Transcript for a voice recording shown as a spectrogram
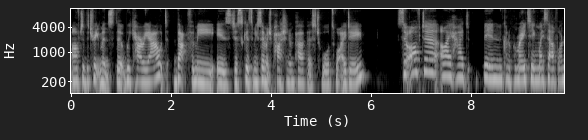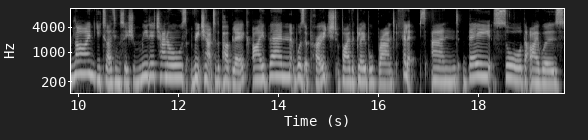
after the treatments that we carry out, that for me is just gives me so much passion and purpose towards what I do. So after I had been kind of promoting myself online, utilizing social media channels, reaching out to the public, I then was approached by the global brand Philips. And they saw that I was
